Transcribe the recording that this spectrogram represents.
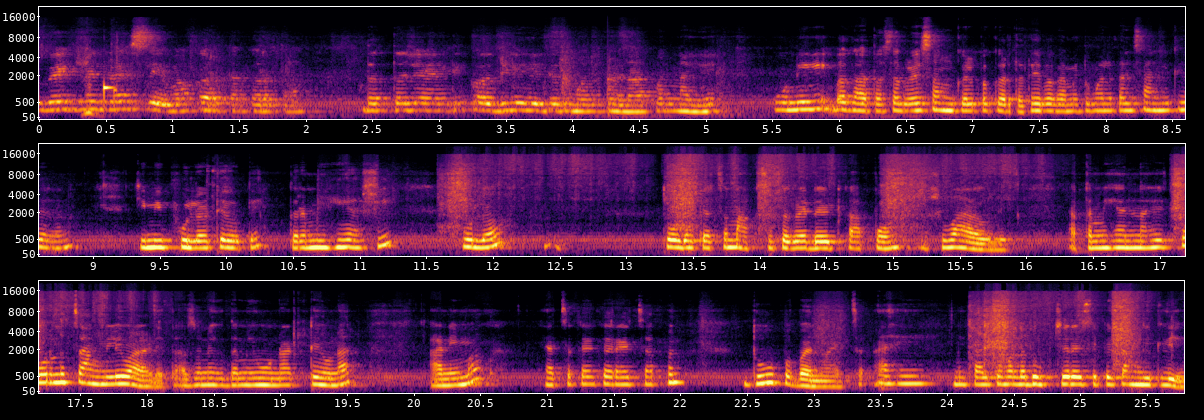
वेगवेगळ्या सेवा करता करता दत्त जयंती कधी येईल ते तुम्हाला कळणार पण नाहीये. कुणी बघा आता सगळे संकल्प करतात. हे बघा मी तुम्हाला काल सांगितलेलं ना की मी फुलं ठेवते. तर मी ही अशी फुलं थोडे त्याचं मागचं सगळे देठ कापून अशी वाळवले. आता मी ह्यांना हे पूर्ण चांगली वाळलेत. अजून एकदा मी उन्हात ठेवणार. आणि मग ह्याचं काय करायचं? आपण धूप बनवायचं आहे. मी काल तुम्हाला धूपची रेसिपी सांगितली.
